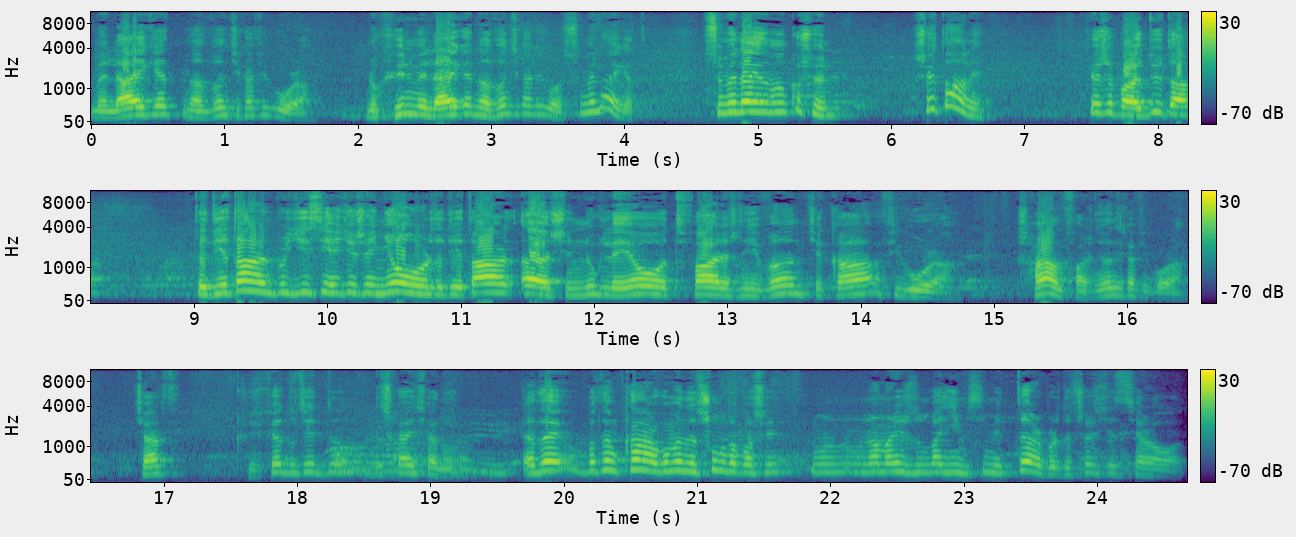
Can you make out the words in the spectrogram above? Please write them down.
melaiket në atë vend që ka figura. Nuk hyjnë melaiket në atë vend që ka figura. S'hyn melaiket. S'hyn melaiket, atëherë kush hyn? Shejtani. Kjo është e para. E dyta, te dijetarët në përgjithësi ajo që është e njohur te dijetarët është që nuk lejohet të falësh në një vend që ka figura. Është haram të falësh në një vend që ka figura. Qartë? Kështu që kjo duhet të jetë diçka e qartë. Edhe po them ka argumente të shumta pashi, normalisht do të mbahej një mësim i tërë për këtë çështje që të sqarohet.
